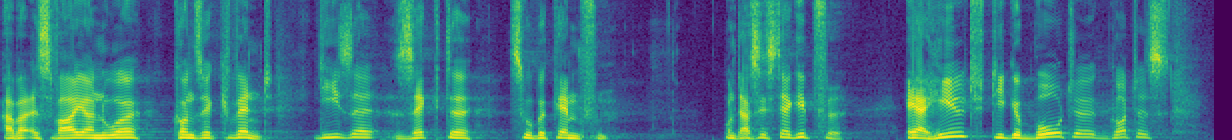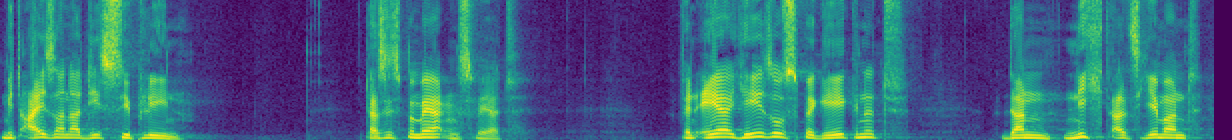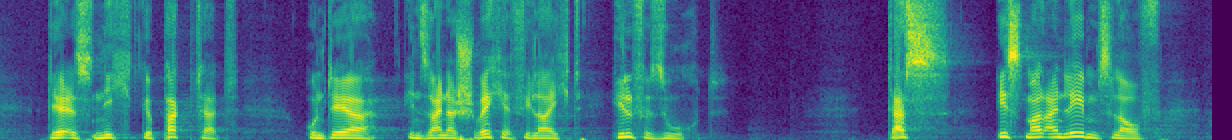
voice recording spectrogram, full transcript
Aber es war ja nur konsequent, diese Sekte zu bekämpfen. Und das ist der Gipfel. Er hielt die Gebote Gottes mit eiserner Disziplin. Das ist bemerkenswert. Wenn er Jesus begegnet, dann nicht als jemand, der es nicht gepackt hat und der in seiner Schwäche vielleicht Hilfe sucht. Das ist mal ein Lebenslauf,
